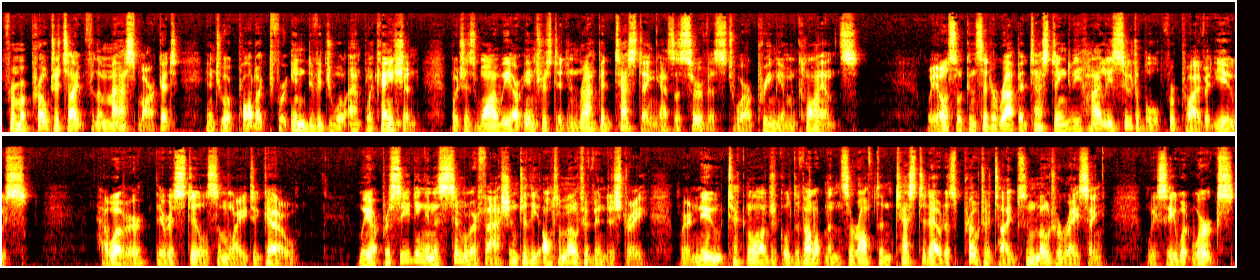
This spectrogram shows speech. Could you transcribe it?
from a prototype for the mass market into a product for individual application, which is why we are interested in rapid testing as a service to our premium clients. We also consider rapid testing to be highly suitable for private use. However, there is still some way to go. We are proceeding in a similar fashion to the automotive industry, where new technological developments are often tested out as prototypes in motor racing, we see what works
